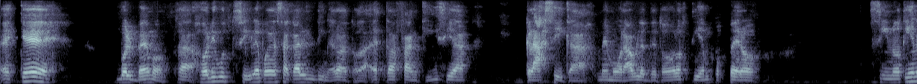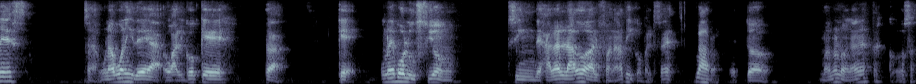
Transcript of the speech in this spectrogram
es que volvemos. O sea, Hollywood sí le puede sacar dinero a toda esta franquicia clásica, memorables de todos los tiempos, pero si no tienes o sea, una buena idea o algo que, o sea, que una evolución sin dejar al lado al fanático per se. Claro. Esto, mano, no hagan estas cosas.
